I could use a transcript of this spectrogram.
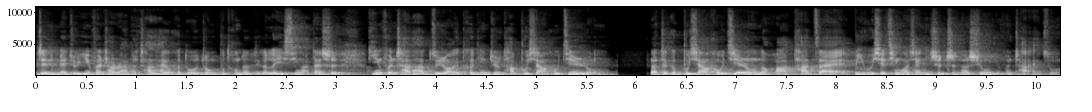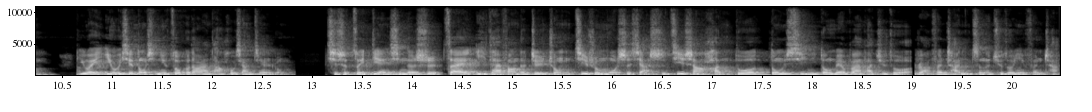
这里面就硬分叉、软分叉，它有很多种不同的这个类型啊。但是硬分叉它最重要的特点就是它不向后兼容。那这个不向后兼容的话，它在有一些情况下你是只能使用硬分叉来做，因为有一些东西你做不到让它后向兼容。其实最典型的是在以太坊的这种技术模式下，实际上很多东西你都没有办法去做软分叉，你只能去做硬分叉。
